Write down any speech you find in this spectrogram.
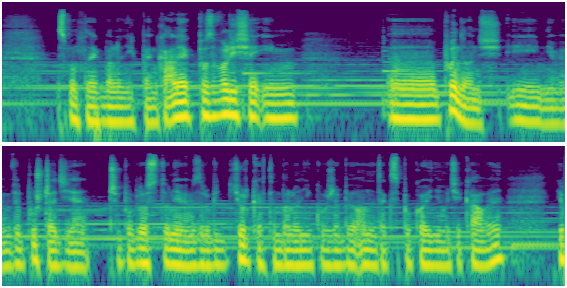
Smutno jak balonik pęka, ale jak pozwoli się im e, płynąć i nie wiem, wypuszczać je, czy po prostu, nie wiem, zrobić dziurkę w tym baloniku, żeby one tak spokojnie uciekały i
